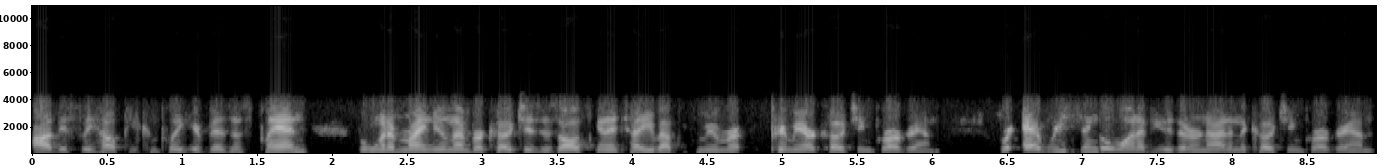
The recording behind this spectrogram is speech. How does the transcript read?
obviously help you complete your business plan, but one of my new member coaches is also going to tell you about the premier, premier coaching program. For every single one of you that are not in the coaching program,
